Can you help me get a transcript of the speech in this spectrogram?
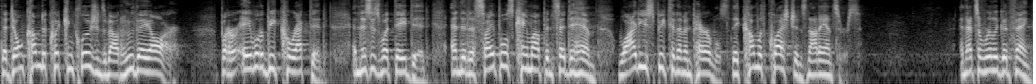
that don't come to quick conclusions about who they are, but are able to be corrected. And this is what they did. And the disciples came up and said to him, Why do you speak to them in parables? They come with questions, not answers. And that's a really good thing.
